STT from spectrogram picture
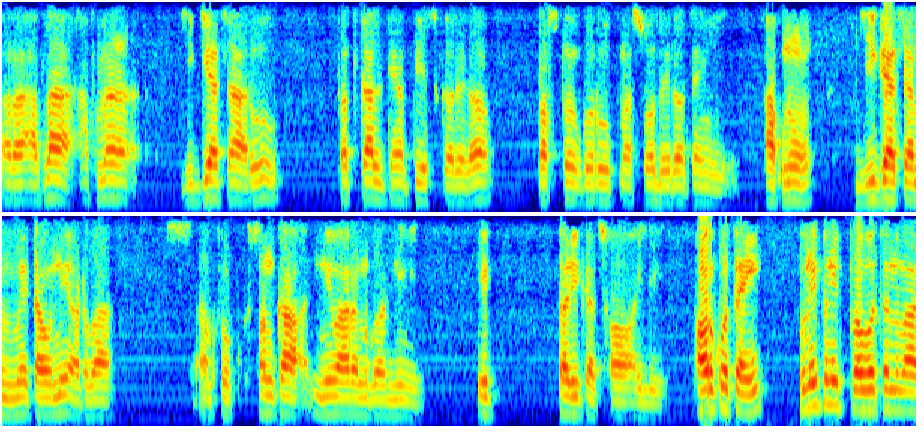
र आफ्ना आफ्ना जिज्ञासाहरू तत्काल त्यहाँ पेस गरेर प्रश्नको रूपमा सोधेर चाहिँ आफ्नो जिज्ञासा मेटाउने अथवा आफ्नो शङ्का निवारण गर्ने एक तरिका छ अहिले। अर्को चाहिँ कुनै पनि प्रवचन वा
